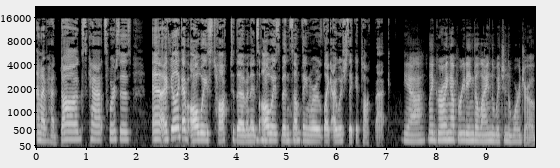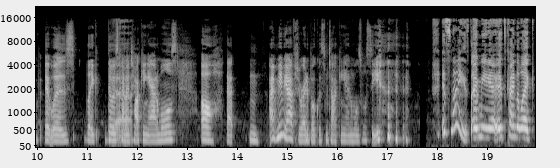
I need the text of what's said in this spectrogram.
and I've had dogs, cats, horses. And I feel like I've always talked to them, and it's Mhm. always been something where, like, I wish they could talk back. yeah, like growing up reading The Lion, the Witch, and the Wardrobe, it was like those kind of talking animals. Oh, that. Mm, I, maybe I have to write a book with some talking animals. We'll see. It's nice. I mean, it's kind of like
